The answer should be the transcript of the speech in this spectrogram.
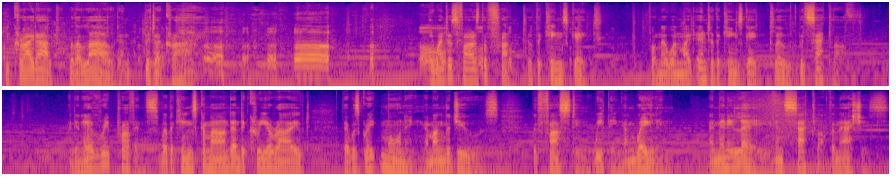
He cried out with a loud and bitter cry. He went as far as the front of the king's gate, for no one might enter the king's gate clothed with sackcloth. And in every province where the king's command and decree arrived, there was great mourning among the Jews, with fasting, weeping, and wailing, and many lay in sackcloth and ashes.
